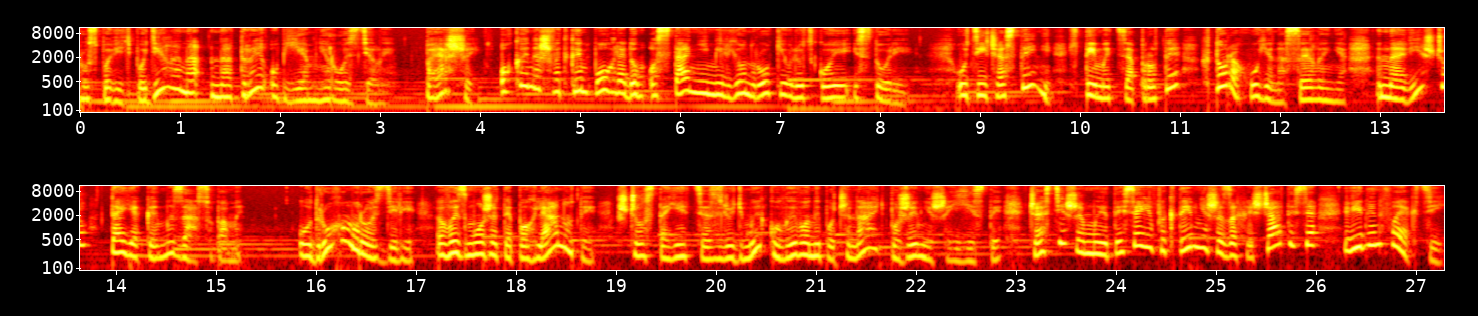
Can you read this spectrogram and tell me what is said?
Розповідь поділена на три об'ємні розділи. Перший окине швидким поглядом останній мільйон років людської історії. У цій частині йтиметься про те, хто рахує населення, навіщо та якими засобами. У другому розділі ви зможете поглянути, що стається з людьми, коли вони починають поживніше їсти, частіше митися і ефективніше захищатися від інфекцій.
